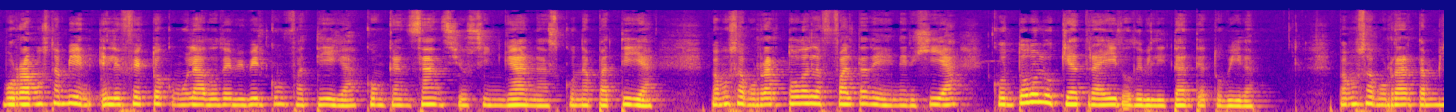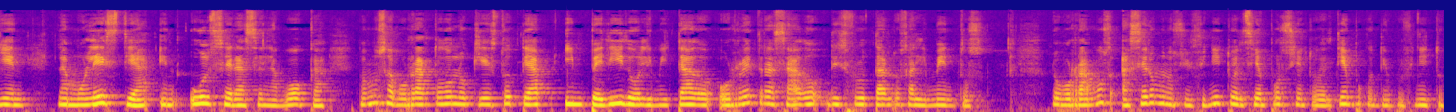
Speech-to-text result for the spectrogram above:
Borramos también el efecto acumulado de vivir con fatiga, con cansancio, sin ganas, con apatía. Vamos a borrar toda la falta de energía con todo lo que ha traído debilitante a tu vida. Vamos a borrar también la molestia en úlceras en la boca. Vamos a borrar todo lo que esto te ha impedido, limitado o retrasado disfrutar los alimentos. Lo borramos a cero menos infinito el 100% del tiempo con tiempo infinito.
